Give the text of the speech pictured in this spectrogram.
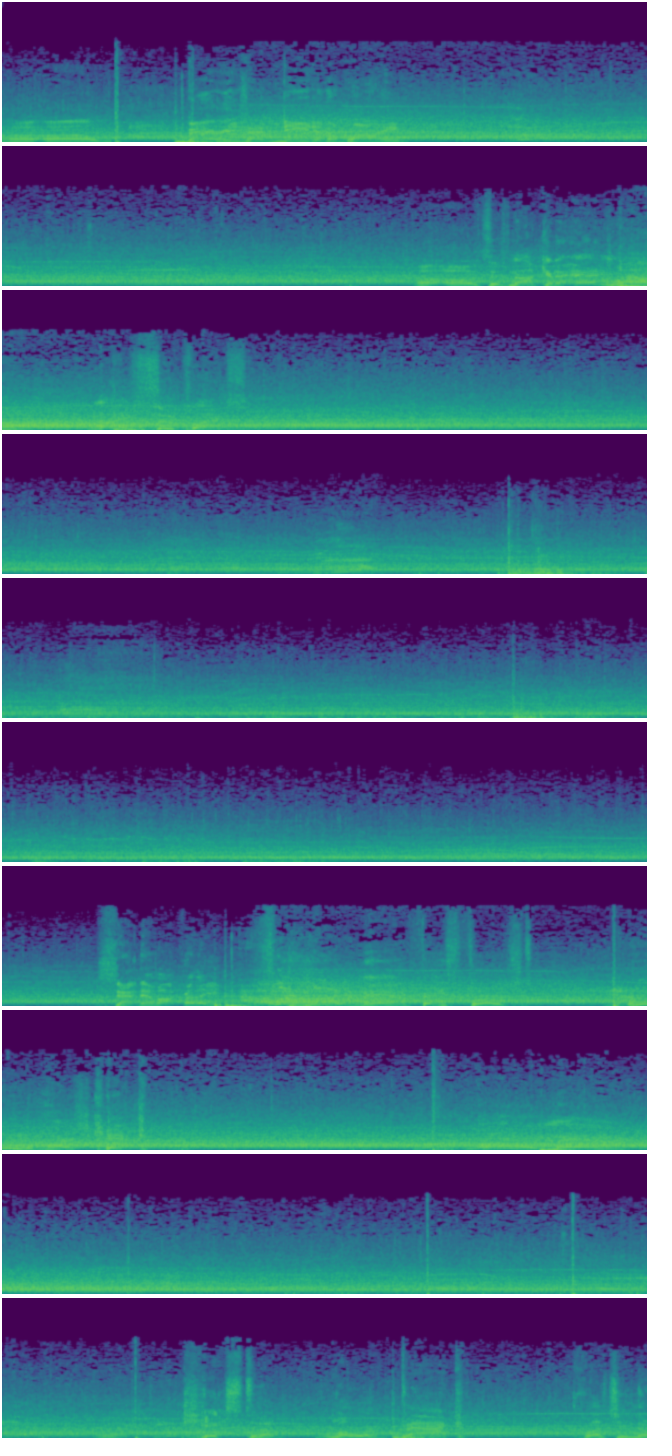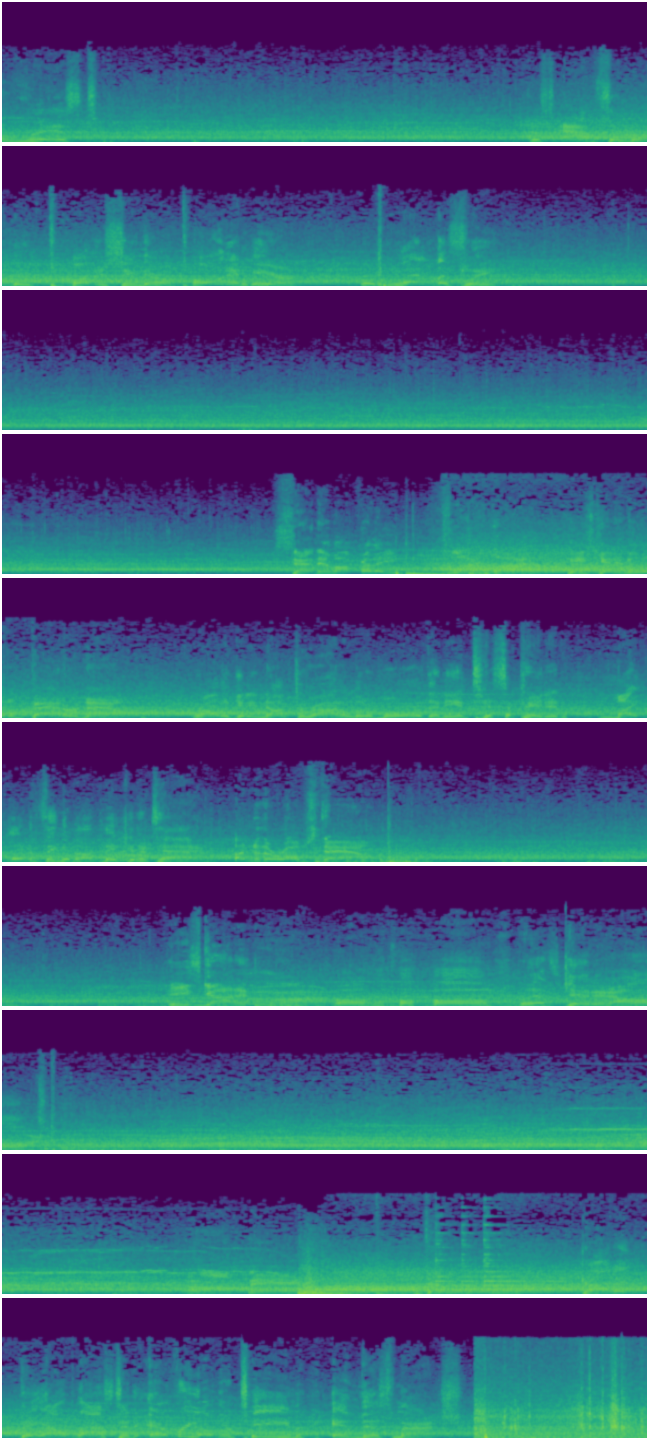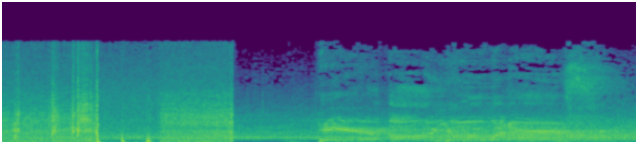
Uh-oh. Buries a knee to the body. Uh-oh, this is not going to end well. Nice suplex. Setting him up for the Oh, man, face first. Ooh, harsh kick. Oh, man. Kicks to the lower back. Clutching the wrist. Just absolutely punishing their opponent here. Relentlessly. setting him up for the flatline. He's getting a little battered now. Probably getting knocked around a little more than he anticipated. Might want to think about making a tag. Under the ropes now. He's got it. Oh, ho, ho, let's get it on.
